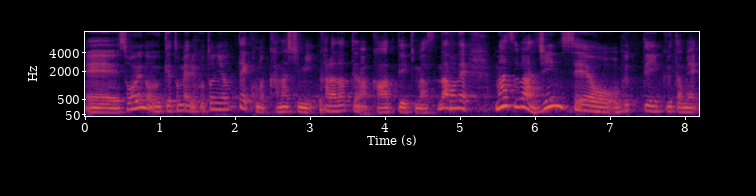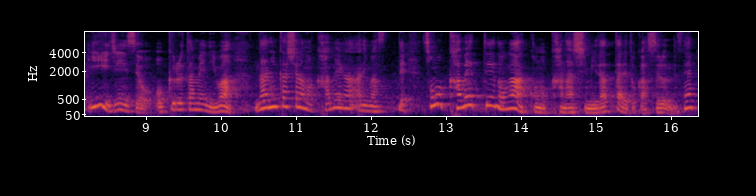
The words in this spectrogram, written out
えー、そういうのを受け止めることによってこの悲しみ体っていうのは変わっていきます。なのでまずは人生を送っていくためいい人生を送るためには何かしらの壁があります。でその壁っていうのがこの悲しみだったりとかするんですね。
